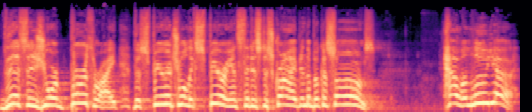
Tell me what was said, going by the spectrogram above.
This is your birthright, the spiritual experience that is described in the book of Psalms. Hallelujah!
